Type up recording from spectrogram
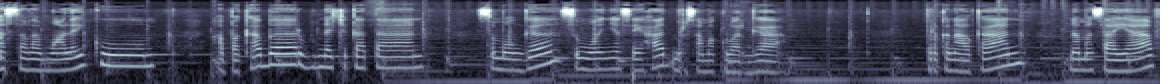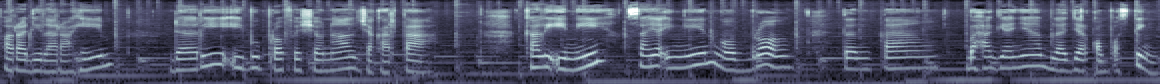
Assalamualaikum. Apa kabar Bunda Cekatan? Semoga semuanya sehat bersama keluarga. Perkenalkan, nama saya Faradila Rahim dari Ibu Profesional Jakarta. Kali ini saya ingin ngobrol tentang bahagianya belajar composting.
